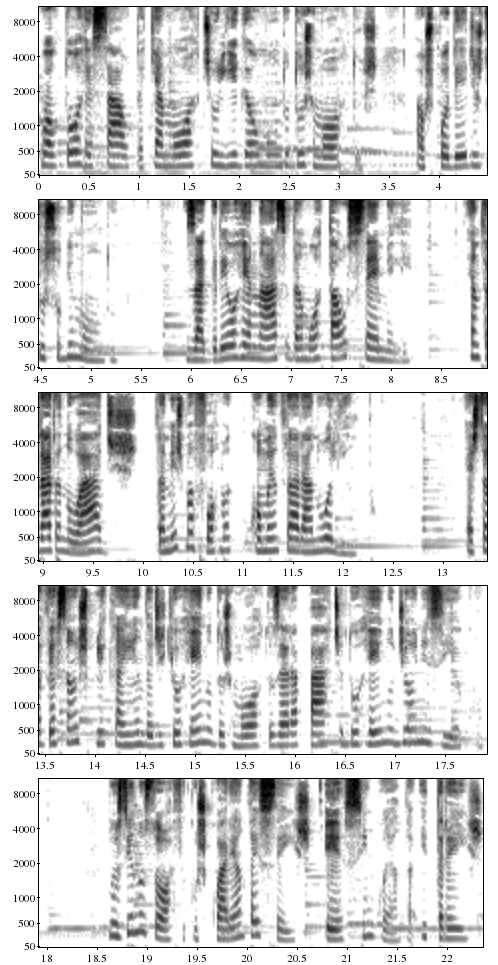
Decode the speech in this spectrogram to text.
O autor ressalta que a morte o liga ao mundo dos mortos, aos poderes do submundo. Zagreu renasce da mortal Semele. Entrara no Hades da mesma forma como entrará no Olimpo. Esta versão explica ainda de que o reino dos mortos era parte do reino dionisíaco. Nos hinos órficos 46 e 53,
